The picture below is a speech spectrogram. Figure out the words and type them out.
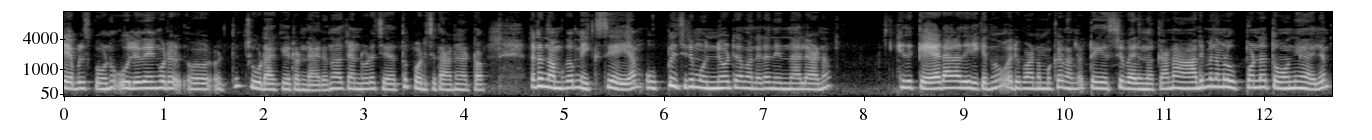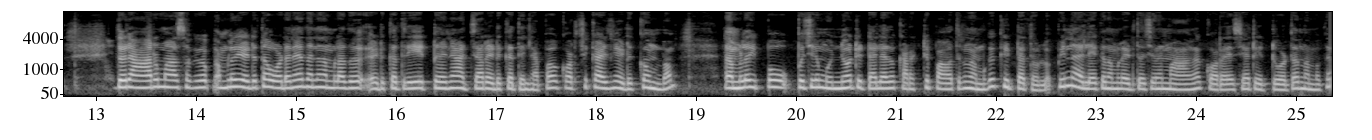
ടേബിൾ സ്പൂൺ ഉലുവയും കൂടെ എടുത്ത് ചൂടാക്കിയിട്ടുണ്ടായിരുന്നു. അത് രണ്ടും കൂടെ ചേർത്ത് പൊടിച്ചതാണ് കേട്ടോ. എന്നിട്ട് നമുക്ക് മിക്സ് ചെയ്യാം. ഉപ്പ് ഇച്ചിരി മുന്നോട്ട് പറഞ്ഞാൽ നിന്നാലാണ് ഇത് കേടാകാതിരിക്കുന്നു ഒരുപാട് നമുക്ക് നല്ല ടേസ്റ്റ് വരുന്നു. കാരണം ആദ്യമേ നമ്മൾ ഉപ്പുണ്ട് തോന്നിയാലും ഇതൊരു ആറ് മാസമൊക്കെ നമ്മൾ എടുത്ത ഉടനെ തന്നെ നമ്മളത് എടുക്കത്തില്ല. ഇട്ട് കഴിഞ്ഞാൽ അച്ചാർ എടുക്കത്തില്ല. അപ്പോൾ കുറച്ച് കഴിഞ്ഞ് എടുക്കുമ്പം നമ്മൾ ഇപ്പോൾ ഉപ്പിച്ചിരി മുന്നോട്ടിട്ടാലേ അത് കറക്റ്റ് പാകത്തിന് നമുക്ക് കിട്ടത്തുള്ളൂ. പിന്നെ അതിലേക്ക് നമ്മൾ എടുത്ത് വെച്ചാൽ മാങ്ങ കുറേശ്ശായിട്ട് ഇട്ട് കൊടുത്ത് നമുക്ക്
